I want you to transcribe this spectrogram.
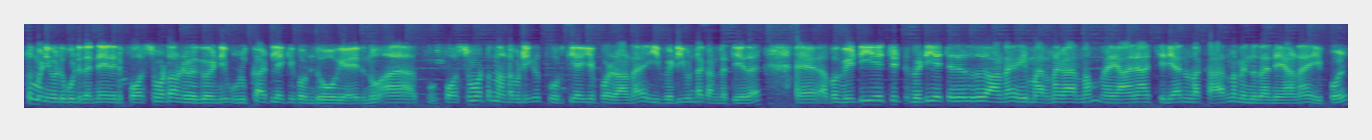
പത്ത് മണിയോടുകൂടി തന്നെ ഇതിന് പോസ്റ്റ്മോർട്ടം നടപടികൾക്ക് വേണ്ടി ഉൾക്കാട്ടിലേക്ക് കൊണ്ടുപോവുകയായിരുന്നു. ആ, പോസ്റ്റ്മോർട്ടം നടപടികൾ പൂർത്തിയാക്കിയപ്പോഴാണ് ഈ വെടിയുണ്ട കണ്ടെത്തിയത്. അപ്പൊ വെടിയേറ്റിട്ട് വെടിയേറ്റതാണ് ഈ മരണകാരണം. ആന ചെരിയാനുള്ള കാരണം എന്ന് തന്നെയാണ് ഇപ്പോൾ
